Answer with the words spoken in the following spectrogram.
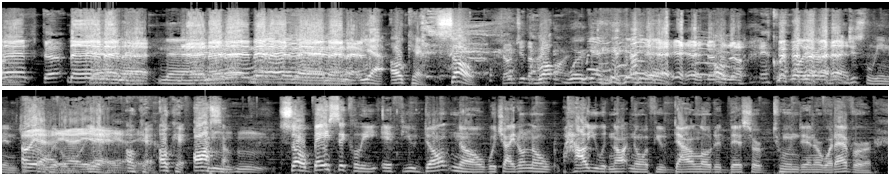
Yeah. Okay. So Don't do the high what part. we're getting. yeah. no, no, no. Quit while you're ahead. Just lean in. Just Oh, yeah, a little yeah, more. yeah, yeah, Okay. yeah. Okay. Awesome. So basically, if you don't know, which I don't know how you would not know if you downloaded this or tuned in or whatever,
